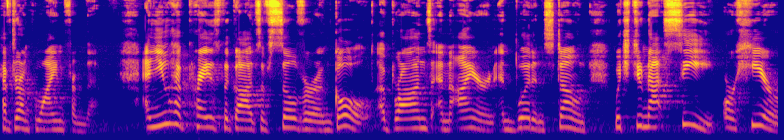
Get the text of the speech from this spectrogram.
have drunk wine from them. And you have praised the gods of silver and gold, of bronze and iron, and wood and stone, which do not see or hear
